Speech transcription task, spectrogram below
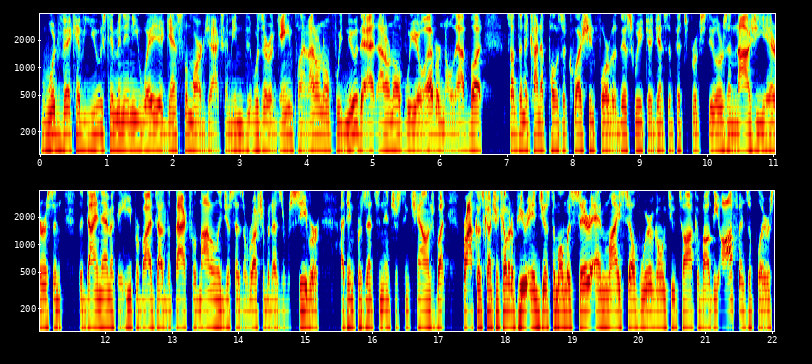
would Vic have used him in any way against Lamar Jackson? I mean, was there a game plan? I don't know if we knew that. I don't know if we'll ever know that, but something to kind of pose a question for. But this week against the Pittsburgh Steelers and Najee Harris and the dynamic that he provides out of the backfield, not only just as a rusher, but as a receiver, I think presents an interesting challenge. But Broncos country coming up here in just a moment. Sayre and myself, we're going to talk about the offensive players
